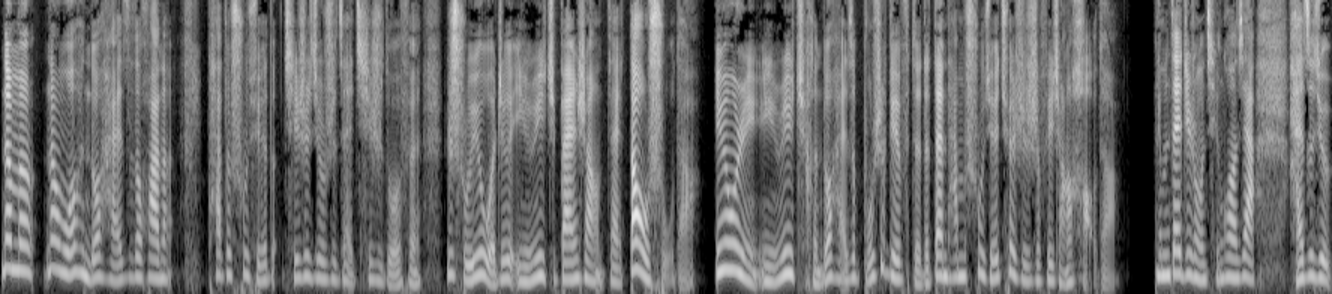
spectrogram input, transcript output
那么，那我很多孩子的话呢，他的数学的其实就是在七十多分，是属于我这个 enrich 班上在倒数的。因为我 enrich 很多孩子不是 gift 的，但他们数学确实是非常好的。那么在这种情况下，孩子就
